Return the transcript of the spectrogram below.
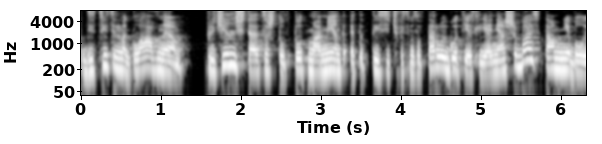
Действительно, главное Причина считается, что в тот момент, это 1802 год, если я не ошибаюсь, там не было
